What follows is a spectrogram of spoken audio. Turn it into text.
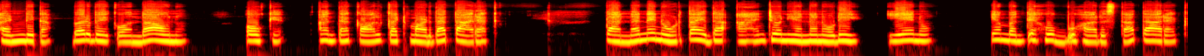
ಖಂಡಿತ ಬರಬೇಕು, ಅಂದ ಅವನು. ಓಕೆ, ಅಂತ ಕಾಲ್ ಕಟ್ ಮಾಡ್ದ ತಾರಕ್. ತನ್ನನ್ನೇ ನೋಡ್ತಾ ಇದ್ದ ಆಂಟೋನಿಯನ್ನ ನೋಡಿ, ಏನು? ಎಂಬಂತೆ ಹುಬ್ಬು ಹಾರಿಸ್ತಾ ತಾರಕ್.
